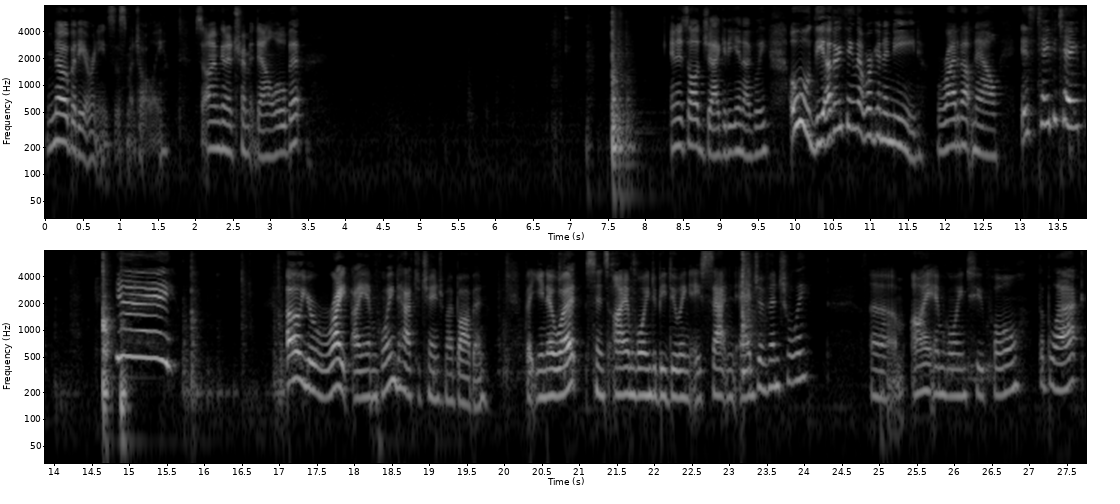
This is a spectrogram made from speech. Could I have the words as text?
Nobody ever needs this much ollie. So I'm going to trim it down a little bit. And it's all jaggedy and ugly. Oh, the other thing that we're going to need right about now is tapey tape. Yay! Oh, you're right. I am going to have to change my bobbin. But you know what? Since I am going to be doing a satin edge eventually, um, I am going to pull the black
